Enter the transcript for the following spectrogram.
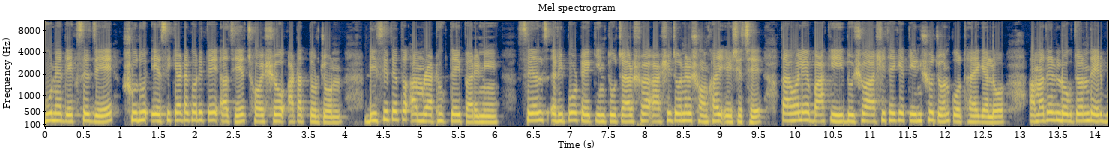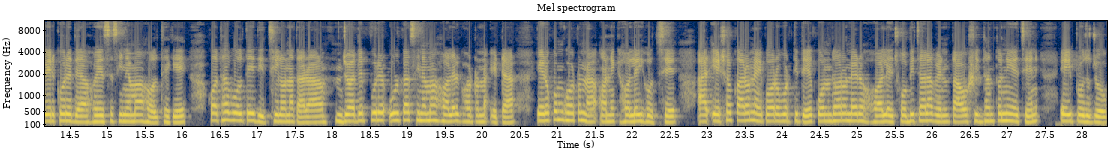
গুনে দেখছে যে শুধু এসি ক্যাটাগরিতেই আছে ছয়শো আটাত্তর জন। ডিসিতে তো আমরা ঢুকতেই পারিনি। সেলস রিপোর্টে কিন্তু চারশো আশি জনের সংখ্যায় এসেছে। তাহলে বাকি দুশো আশি থেকে তিনশো জন কোথায় গেল? আমাদের লোকজনদের বের করে দেওয়া হয়েছে সিনেমা হল থেকে। কথা বলতেই দিচ্ছিল না তারা। জয়দেবপুরের উল্কা সিনেমা হলের ঘটনা এটা। এরকম ঘটনা অনেক হলেই হচ্ছে। আর এসব কারণেই পরবর্তীতে কোন ধরনের হলে ছবি চালাবেন তাও সিদ্ধান্ত নিয়েছেন এই প্রযোজক।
